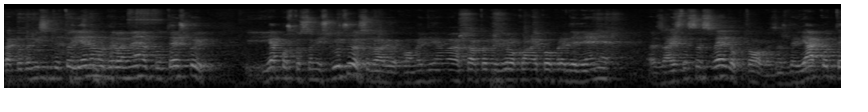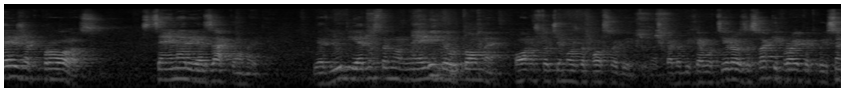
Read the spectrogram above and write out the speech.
Tako da mislim da je to jedan od elemenata u teškoj, ja pošto sam isključivo se bavio komedijama, kao to mi je bilo kao neko opredeljenje, zaista sam svedok toga, znaš, da je jako težak prolaz scenarija za komediju. Jer ljudi jednostavno ne vide u tome ono što će možda posle biti. Znaš, kada bih evocirao za svaki projekat koji sam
